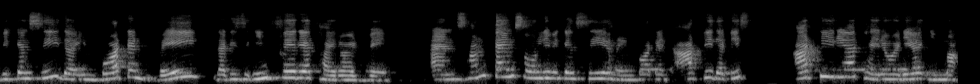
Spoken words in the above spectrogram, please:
we can see the important vein that is inferior thyroid vein. And sometimes only we can see an important artery that is arteria thyroidea ima.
